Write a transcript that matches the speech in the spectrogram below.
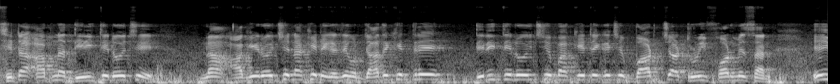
সেটা আপনার দেরিতে রয়েছে না, আগে রয়েছে না কেটে গেছে। দেখুন, যাদের ক্ষেত্রে দেরিতে রয়েছে বা কেটে গেছে বার্থ চার্ট রিফরমেশান এই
